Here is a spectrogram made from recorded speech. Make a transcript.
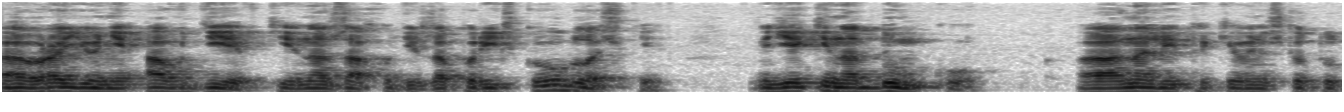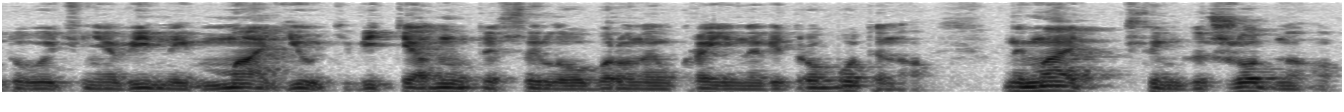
е, в районі Авдіївки на заході Запорізької області, які, на думку аналітиків Інституту вивчення війни, мають відтягнути Сили оборони України від роботиного, не мають цим жодного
